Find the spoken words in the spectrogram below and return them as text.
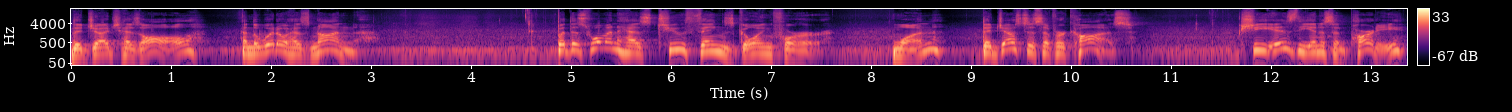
the judge has all, and the widow has none. But this woman has two things going for her one, the justice of her cause. She is the innocent party,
